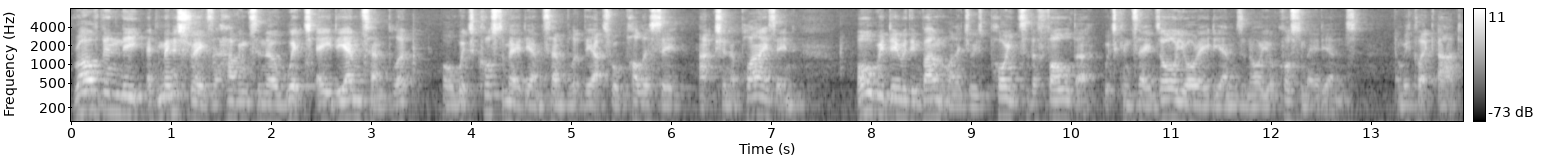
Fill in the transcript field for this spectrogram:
rather than the administrator having to know which ADM template or which custom ADM template the actual policy action applies in, all we do with Environment Manager is point to the folder which contains all your ADMs and all your custom ADMs, and we click Add.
